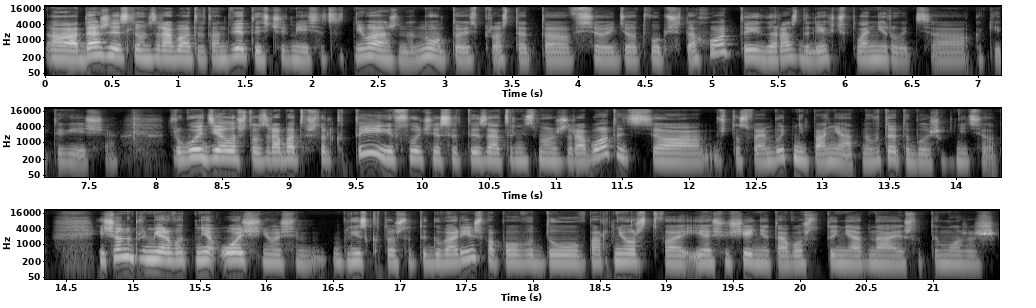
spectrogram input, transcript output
А даже если он зарабатывает там 2 тысячи в месяц, это неважно. Ну, то есть, просто это все идет в общий доход, и гораздо легче планировать а, какие-то вещи. Другое дело, что зарабатываешь только ты, и в случае, если ты завтра не сможешь заработать, а, что с вами будет, непонятно. Вот это больше гнетет. Еще, например, вот мне очень-очень очень близко то, что ты говоришь по поводу партнерства и ощущения того, что ты не одна и что ты можешь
